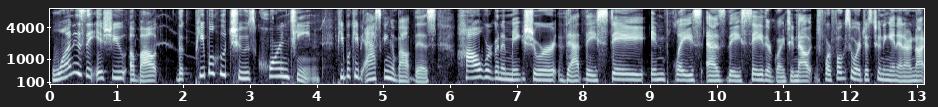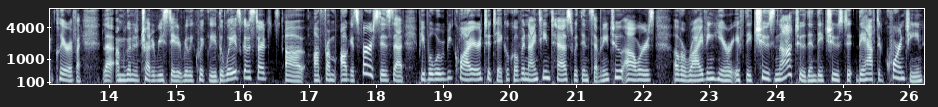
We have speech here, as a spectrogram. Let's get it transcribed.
One is the issue about the people who choose quarantine. People keep asking about this, how we're going to make sure that they stay in place as they say they're going to. Now, for folks who are just tuning in and are not clear, if I, I'm going to try to restate it really quickly. The way it's going to start uh, uh, from August 1st is that people will be required to take a COVID 19 test within 72 hours of arriving here. If they choose not to, then they choose to, they have to quarantine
